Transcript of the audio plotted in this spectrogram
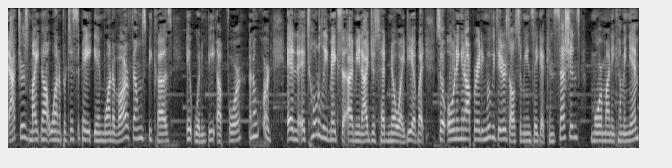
actors might not want to participate in one of our films because it wouldn't be up for an award. And it totally makes it, I mean, I just had no idea. But so owning and operating movie theaters also means they get concessions, more money coming in.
